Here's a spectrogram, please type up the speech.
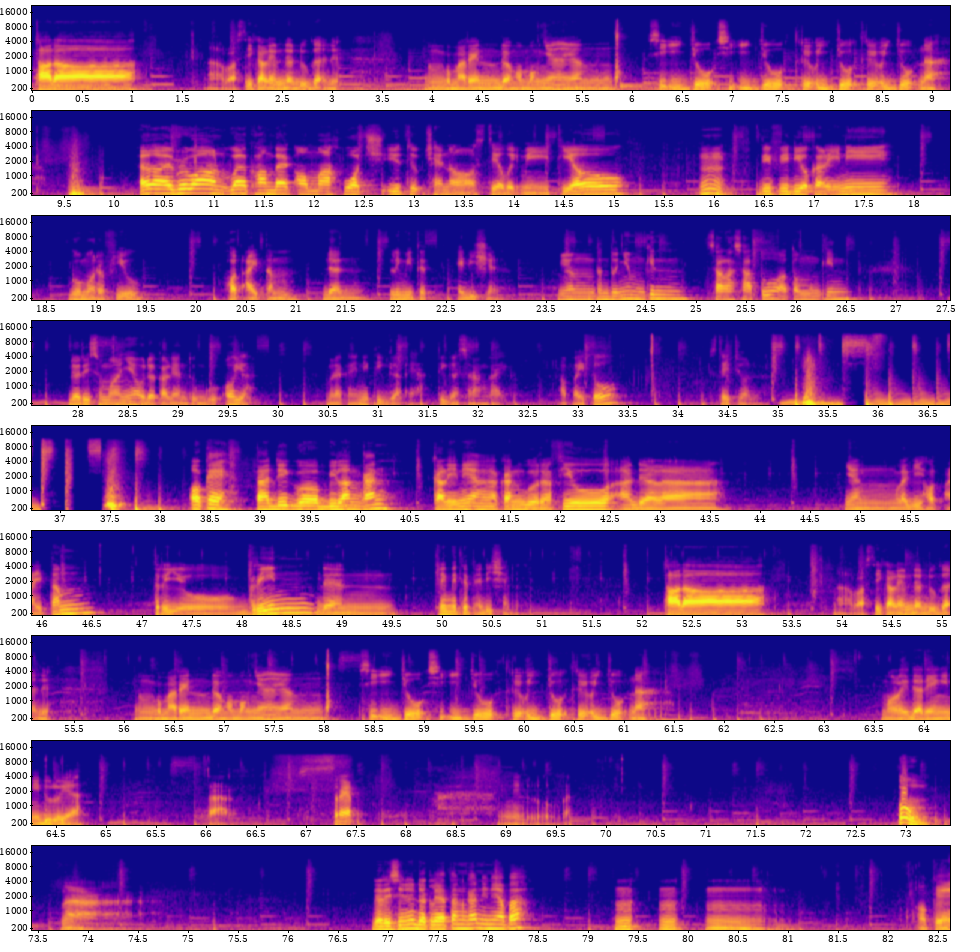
Tada! Nah, pasti kalian udah duga deh. Yang kemarin udah ngomongnya yang si ijo, si ijo, trio ijo, trio ijo. Nah, Hello everyone, welcome back on Mah Watch YouTube channel. Still with me, Tio. Hmm, di video kali ini gue mau review hot item dan limited edition. Yang tentunya mungkin salah satu atau mungkin dari semuanya udah kalian tunggu. Oh ya, mereka ini tiga ya, tiga serangkai. Apa itu? Stay tune. Oke, tadi gue bilang kan, kali ini yang akan gue review adalah yang lagi hot item, trio green dan limited edition. Tada! Nah, pasti kalian udah duga deh. Yang kemarin udah ngomongnya yang si ijo, si ijo, trio ijo, trio ijo. Nah, mulai dari yang ini dulu ya. Ntar. Shred ini dulu kan boom nah dari sini udah kelihatan kan ini apa hmm, hmm, hmm. oke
